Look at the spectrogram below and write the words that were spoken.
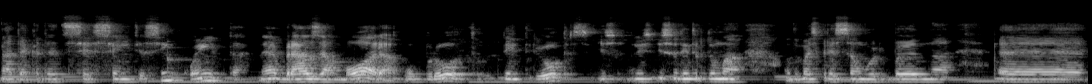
na década de 60 e 50, né, Brasa Mora, o Broto, dentre outras, isso, isso dentro de uma, de uma expressão urbana é,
